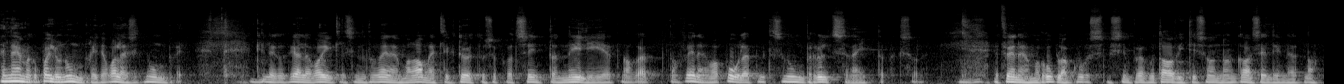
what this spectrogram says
me näeme ka palju numbreid ja valesid numbreid kellegagi jälle vaidlesin, et Venemaal ametlik töötuse protsent on neli, et noh, et noh, Venemaa puhul, et mida see number üldse näitab, eks ole. -hmm. et Venemaa rubla kurss, mis siin praegu Davidis on, on ka selline, et noh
